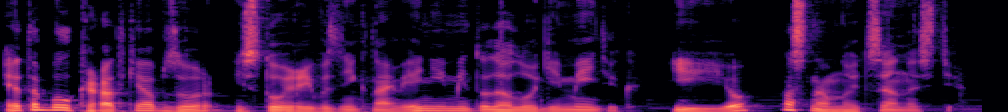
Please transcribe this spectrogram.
Это был краткий обзор истории возникновения методологии Medic и ее основной ценности –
